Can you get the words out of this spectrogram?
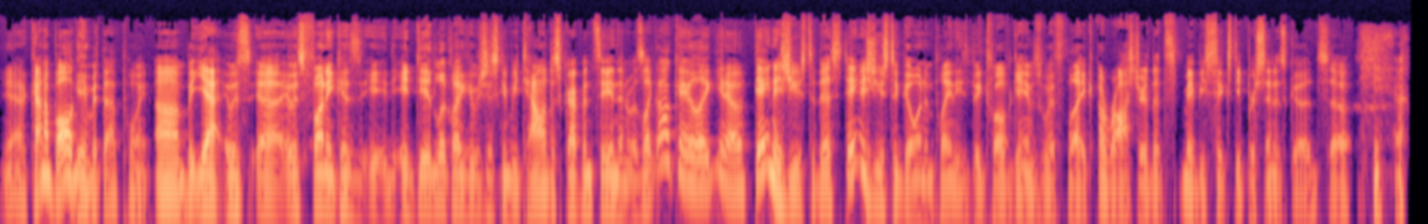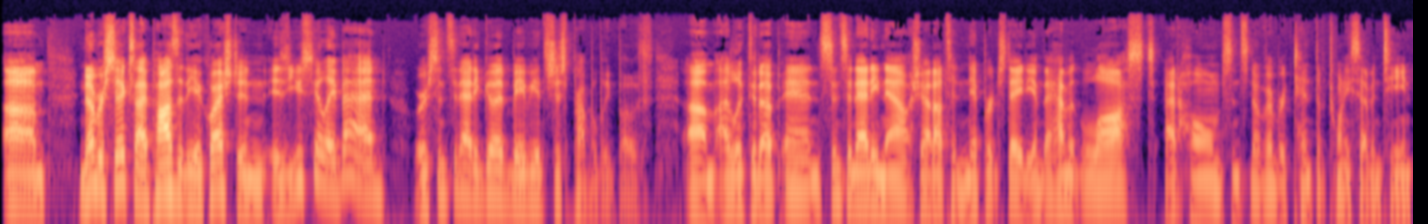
Yeah, kind of ball game at that point. Um, but yeah, it was uh, it was funny because it, it did look like it was just gonna be talent discrepancy, and then it was like, okay, like you know, Dana's used to this. Dana's used to going and playing these Big Twelve games with like a roster that's maybe sixty percent as good. So, yeah. um, number six, I posit the question: Is UCLA bad? Or Cincinnati good? Maybe it's just probably both. Um, I looked it up, and Cincinnati now, shout out to Nippert Stadium, they haven't lost at home since November 10th of 2017.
